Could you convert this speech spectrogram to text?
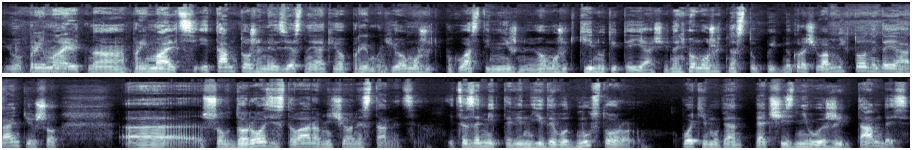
Його приймають на приймальці, і там теж неізвісно, як його приймуть. Його можуть покласти ніжно, його можуть кинути той ящик, на нього можуть наступити. Ну, коротше, вам ніхто не дає гарантію, що, е, що в дорозі з товаром нічого не станеться. І це замітьте, він їде в одну сторону, потім 5-6 днів лежить там десь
